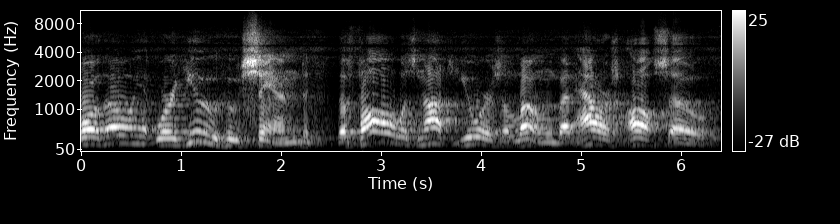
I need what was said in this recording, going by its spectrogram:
For though it were you who sinned, the fall was not yours alone, but ours also,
